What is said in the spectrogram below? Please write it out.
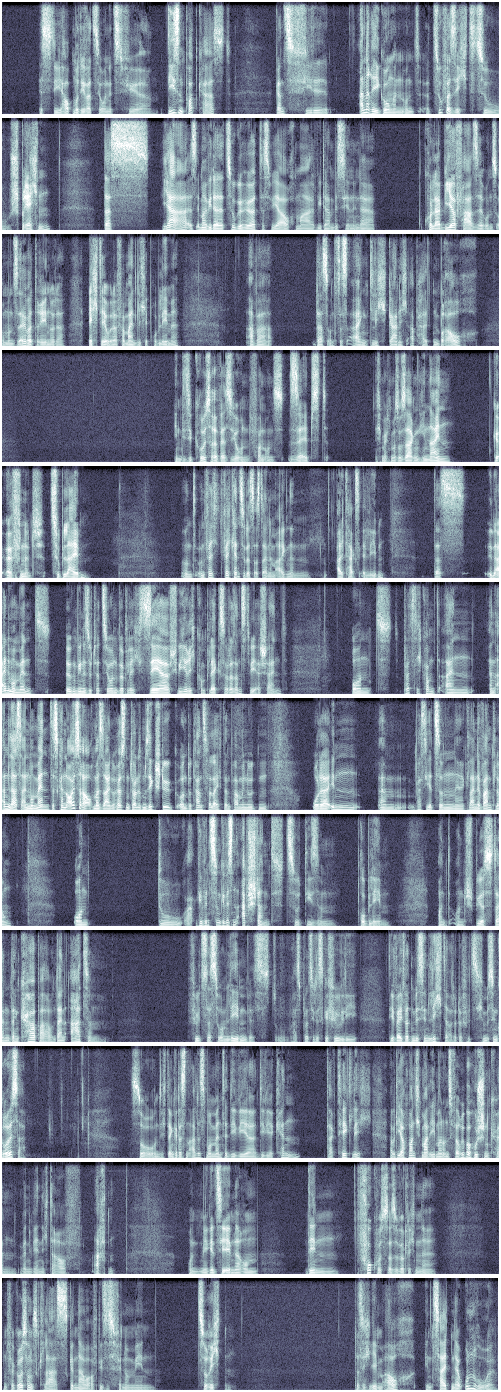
ist die Hauptmotivation jetzt für diesen Podcast ganz viel Anregungen und Zuversicht zu sprechen, dass ja, es immer wieder dazu gehört, dass wir auch mal wieder ein bisschen in der Kollabierphase uns um uns selber drehen oder echte oder vermeintliche Probleme, aber dass uns das eigentlich gar nicht abhalten braucht, in diese größere Version von uns selbst, ich möchte mal so sagen, hinein geöffnet zu bleiben. Und, und vielleicht, vielleicht kennst du das aus deinem eigenen Alltagserleben dass in einem Moment irgendwie eine Situation wirklich sehr schwierig, komplex oder sonst wie erscheint. Und plötzlich kommt ein, ein Anlass, ein Moment, das kann ein äußerer auch mal sein. Du hörst ein tolles Musikstück und du tanzt vielleicht ein paar Minuten oder innen ähm, passiert so eine kleine Wandlung und du gewinnst so einen gewissen Abstand zu diesem Problem und, und spürst dein, dein Körper und dein Atem. Fühlst, dass du am Leben bist. Du hast plötzlich das Gefühl, die, die Welt wird ein bisschen lichter oder du fühlst dich ein bisschen größer. So, und ich denke, das sind alles Momente, die wir, die wir kennen, tagtäglich, aber die auch manchmal eben an uns vorüberhuschen können, wenn wir nicht darauf achten. Und mir geht es hier eben darum, den Fokus, also wirklich eine, ein Vergrößerungsglas genau auf dieses Phänomen zu richten. Dass ich eben auch in Zeiten der Unruhe,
